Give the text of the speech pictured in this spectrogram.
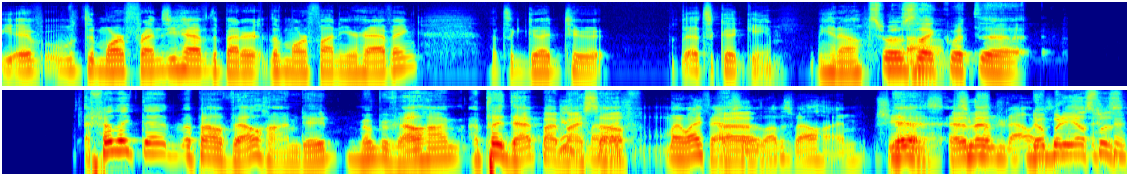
have- the more friends you have, the better, the more fun you're having. That's a good to. That's a good game. You know. So it was like Um, with the. I felt like that about Valheim, dude. Remember Valheim? I played that by yeah, myself. My wife, my wife absolutely Uh, loves Valheim. She yeah, has and then hours. nobody else was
